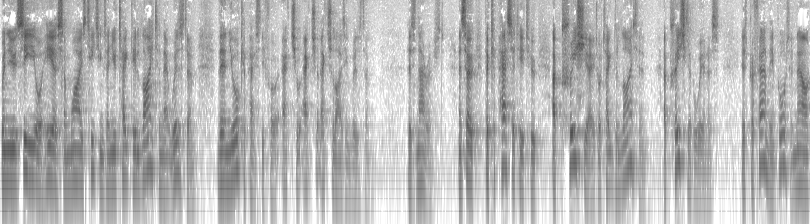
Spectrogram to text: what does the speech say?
when you see or hear some wise teachings and you take delight in that wisdom, then your capacity for actual, actual actualizing wisdom is nourished. And so the capacity to appreciate or take delight in appreciative awareness is profoundly important. Now,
